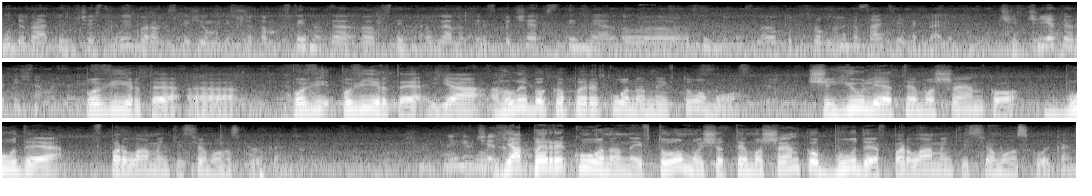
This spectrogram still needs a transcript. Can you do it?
буде брати участь у виборах, скажімо, якщо там встигнете, е, встигне розглянути СПЧ, встигне, е, встигне е, бути зроблена касація і так далі. Чи, чи є теоретична можливість? Повірте, пові- повірте, я глибоко переконаний в тому, що Юлія Тимошенко буде в парламенті сьомого скликання. Я переконаний в тому, що Тимошенко буде в парламенті сьомого скликання.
